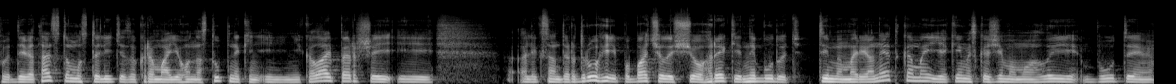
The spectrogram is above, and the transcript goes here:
в 19 столітті, зокрема, його наступники, і Ніколай І, і Олександр II побачили, що греки не будуть тими маріонетками, якими, скажімо, могли бути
